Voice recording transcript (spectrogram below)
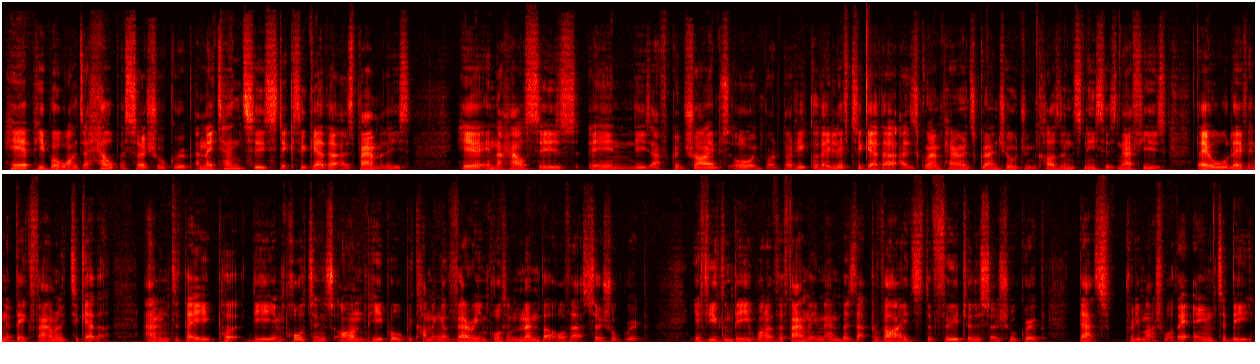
Here people want to help a social group and they tend to stick together as families, here in the houses in these African tribes or in Puerto Rico, they live together as grandparents, grandchildren, cousins, nieces, nephews. They all live in a big family together. And they put the importance on people becoming a very important member of that social group. If you can be one of the family members that provides the food to the social group, that's pretty much what they aim to be.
